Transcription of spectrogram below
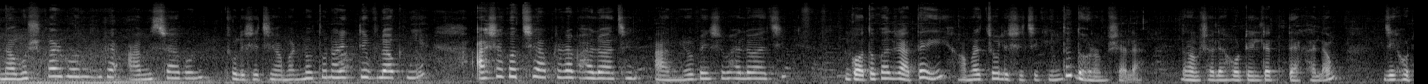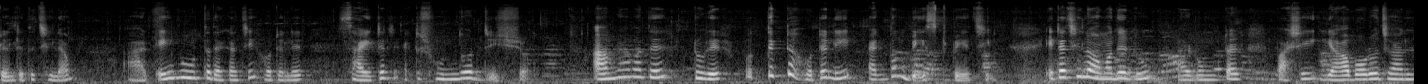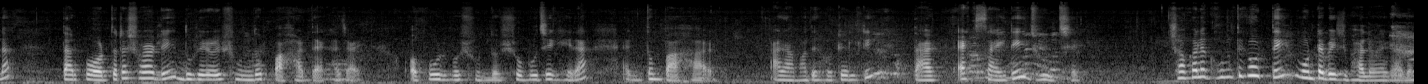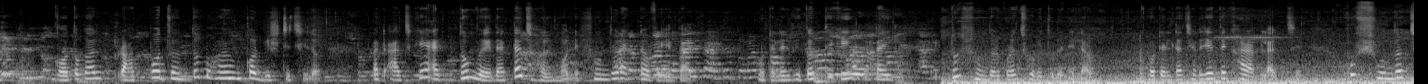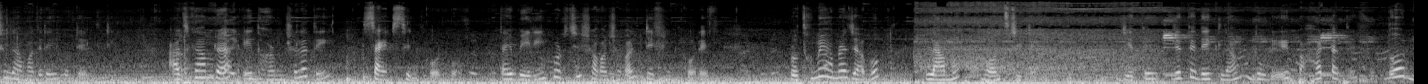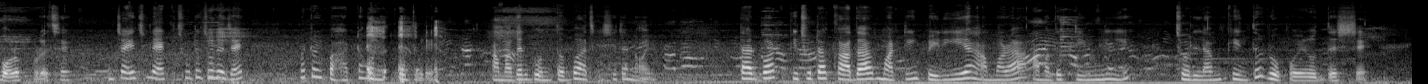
নমস্কার বন্ধুরা, আমি শ্রাবণ। চলে এসেছি আমার নতুন আরেকটি ব্লগ নিয়ে। আশা করছি আপনারা ভালো আছেন, আমিও বেশ ভালো আছি। গতকাল রাতেই আমরা চলে এসেছি কিন্তু ধর্মশালা। ধর্মশালা হোটেলটাতে দেখালাম, যে হোটেলটাতে ছিলাম। আর এই মুহূর্তে দেখাচ্ছি হোটেলের সাইটের একটা সুন্দর দৃশ্য। আমরা আমাদের ট্যুরের প্রত্যেকটা হোটেলই একদম বেস্ট পেয়েছি। এটা ছিল আমাদের রুম আর রুমটার পাশেই ইয়া বড় জানলা। তার পর্দাটা সরালে দূরের ওই সুন্দর পাহাড় দেখা যায়। অপূর্ব সুন্দর সবুজে ঘেরা একদম পাহাড়। আর আমাদের হোটেলটি তার এক সাইডেই ঝুলছে। সকালে ঘুম থেকে উঠতেই মনটা বেশ ভালো হয়ে গেল। গতকাল রাত পর্যন্ত ভয়ঙ্কর বৃষ্টি ছিল। বাট আজকে একদম ওয়েদারটা ঝলমলে, সুন্দর একটা ওয়েদার হোটেলের ভিতর থেকেই তাই একটু সুন্দর করে ছবি তুলে নিলাম। হোটেলটা ছেড়ে যেতে খারাপ লাগছে। খুব সুন্দর ছিল আমাদের এই হোটেলটি। আজকে আমরা এই ধর্মশালাতেই সাইট সিন করব। তাই বেরিয়ে পড়ছি সকাল সকাল টিফিন করে। প্রথমে আমরা যাব লামা মল স্ট্রিটে যেতে যেতে দেখলাম দূরে ওই পাহাড়টাতে সুন্দর বরফ পড়েছে। চাইছিল এক ছুটে চলে যায় বাট ওই পাহাড়টা অনেকটা দূরে। আমাদের গন্তব্য আজকে সেটা নয়। তারপর কিছুটা কাদা মাটি পেরিয়ে আমরা আমাদের টিম নিয়ে চললাম কিন্তু রোপওয়ের উদ্দেশ্যে।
